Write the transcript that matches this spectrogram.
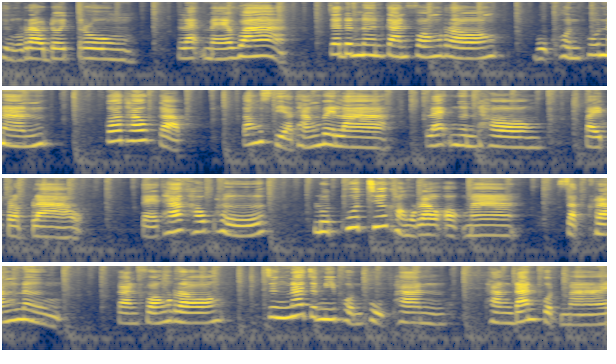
ถึงเราโดยตรง และแม้ว่า จะดำเนินการฟ้องร้อง บุคคลผู้นั้น ก็เท่ากับต้องเสียทั้งเวลาและเงินทองไปเปล่าๆ แต่ถ้าเขาเผลอ หลุดพูดชื่อของเราออกมา สักครั้งหนึ่ง การฟ้องร้องจึงน่าจะมีผลผูกพันทางด้านกฎหมาย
